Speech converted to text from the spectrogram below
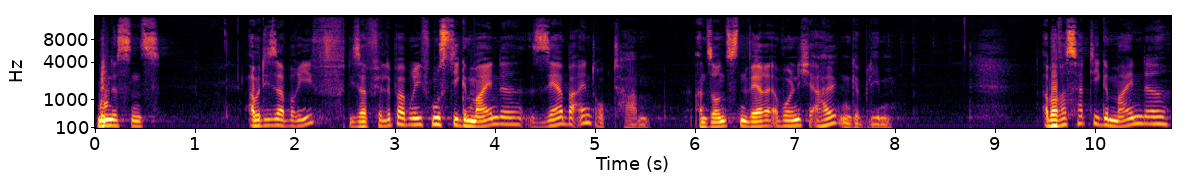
mindestens. Aber dieser Brief, dieser Philipperbrief muss die Gemeinde sehr beeindruckt haben. Ansonsten wäre er wohl nicht erhalten geblieben. Aber was hat die Gemeinde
